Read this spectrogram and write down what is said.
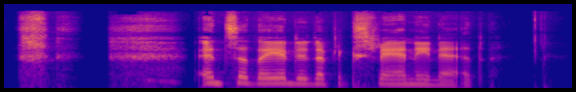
and so they ended up expanding it.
